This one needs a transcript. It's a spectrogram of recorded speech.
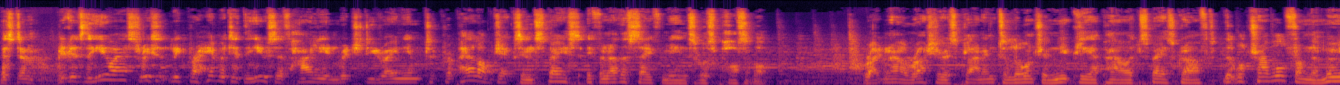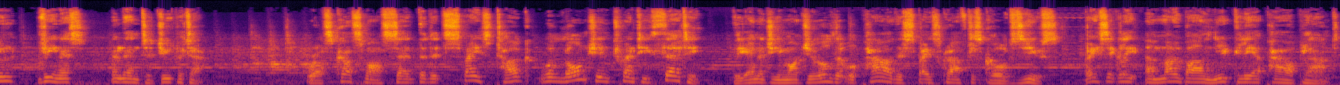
system because the US recently prohibited the use of highly enriched uranium to propel objects in space if another safe means was possible. Right now, Russia is planning to launch a nuclear powered spacecraft that will travel from the Moon, Venus, and then to Jupiter. Roscosmos said that its space tug will launch in 2030. The energy module that will power this spacecraft is called Zeus, basically a mobile nuclear power plant,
